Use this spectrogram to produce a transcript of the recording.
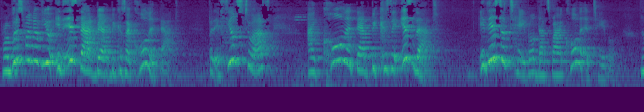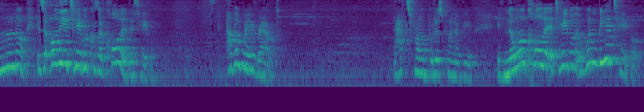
From a Buddhist point of view, it is that because I call it that. But it feels to us, I call it that because it is that. It is a table, that's why I call it a table. No, no, no. It's only a table because I call it a table. It's the other way around. That's from a Buddhist point of view. If no one called it a table, it wouldn't be a table.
